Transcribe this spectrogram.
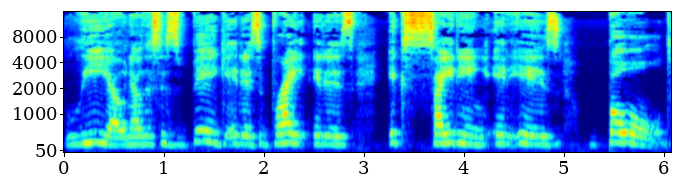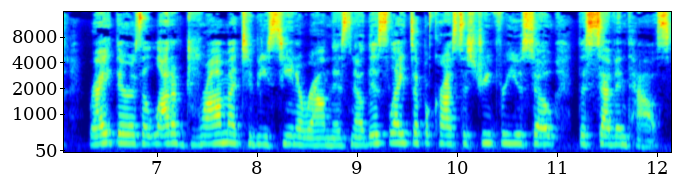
Leo. Now, this is big. It is bright. It is exciting. It is bold, right? There is a lot of drama to be seen around this. Now, this lights up across the street for you, so the seventh house.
